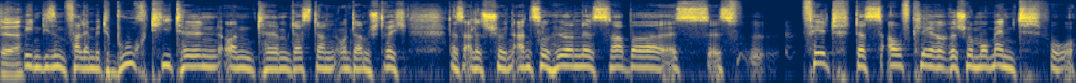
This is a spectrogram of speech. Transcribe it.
ja. wie in diesem Falle mit Buchtiteln und ähm, das dann unterm Strich das alles schön anzuhören ist, aber es, es fehlt das aufklärerische Moment, wo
